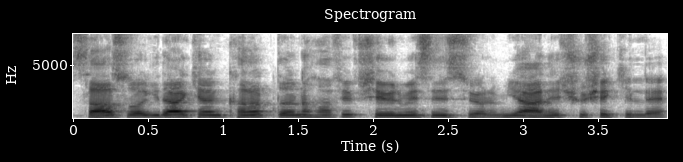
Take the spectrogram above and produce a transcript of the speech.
sağa sola giderken kanatlarını hafif çevirmesini istiyorum. Yani şu şekilde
